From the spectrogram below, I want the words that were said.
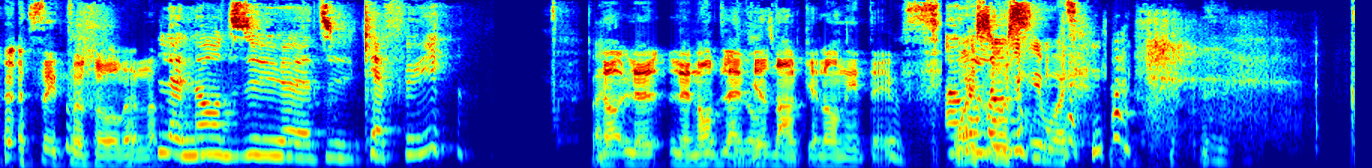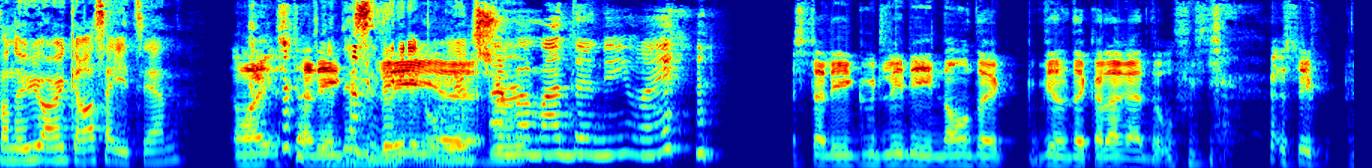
c'est toujours le nom. Le nom du, euh, du café. Ben, non, le, le nom de la ville dans laquelle on était aussi. Ah ouais, ouais, ça aussi, ouais. Qu'on a eu un grâce à Étienne. Allé Qui a décidé euh, À un moment donné, ouais. j'étais allé googler des noms de villes de Colorado.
